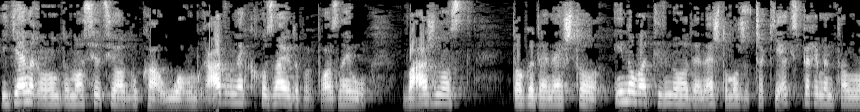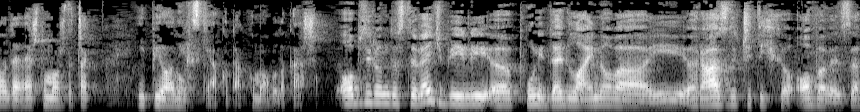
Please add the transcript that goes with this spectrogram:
i generalno donosioci odluka u ovom gradu nekako znaju da prepoznaju važnost toga da je nešto inovativno, da je nešto možda čak i eksperimentalno, da je nešto možda čak i pionirski, ako tako mogu da kažem. Obzirom da ste već bili e, puni deadline-ova i različitih obaveza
